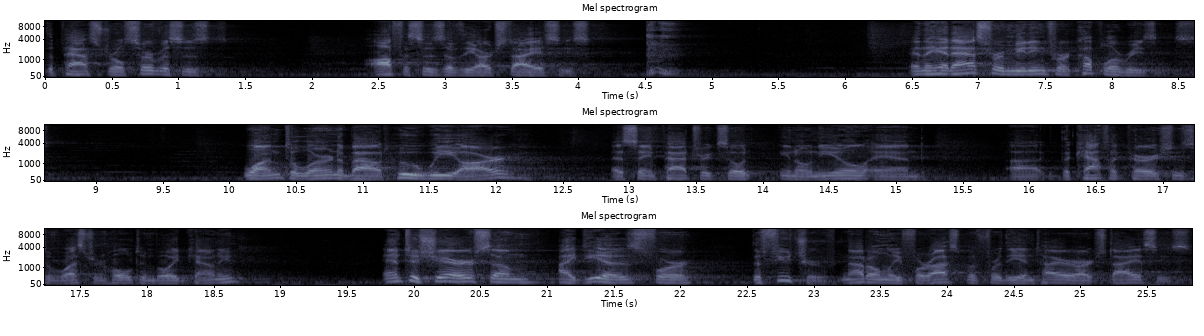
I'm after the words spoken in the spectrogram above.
the pastoral services offices of the Archdiocese. and they had asked for a meeting for a couple of reasons. One, to learn about who we are as St. Patrick's in O'Neill and uh, the Catholic parishes of Western Holt and Boyd County and to share some ideas for the future, not only for us, but for the entire Archdiocese.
